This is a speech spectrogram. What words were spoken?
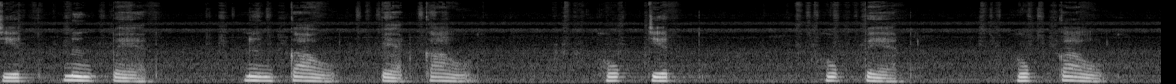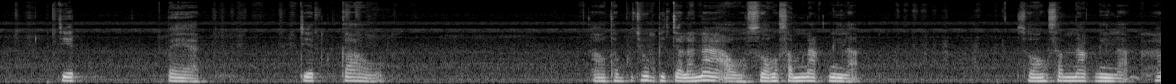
เจ็ดหนึ่งแปดหนึ่งเก้าแปดเก้า หกเจ็ดหกแปดหกเก้าเจ็ดแปดเจ็ดเก้าเอาท่านผู้ชมพิจารณาเอาสองสำนักนี่ละสองสำนักนี่ละฮา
